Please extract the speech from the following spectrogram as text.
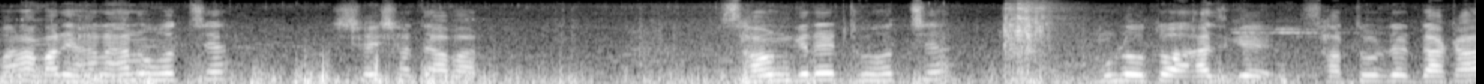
মারামারি হানাহানু হচ্ছে সেই সাথে আবার সাউন্ড গ্রেনেড হচ্ছে। মূলত আজকে ছাত্রদের ডাকা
